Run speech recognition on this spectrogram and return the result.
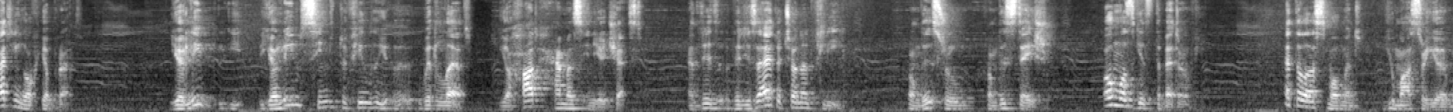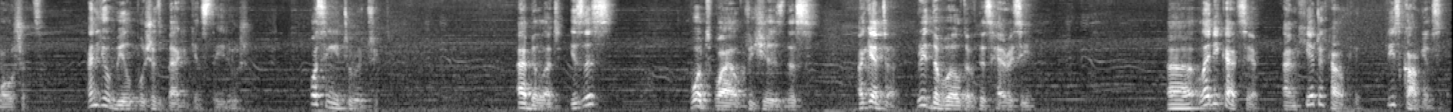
cutting off your breath. Your, your limbs seem to fill uh, with lead, your heart hammers in your chest, and the, the desire to turn and flee from this room, from this station, almost gets the better of you. At the last moment, you master your emotions, and your will pushes back against the illusion, forcing it to retreat. Abelard, is this? What vile creature is this? Argenta, rid the world of this heresy. Uh, Lady Cassia, I'm here to help you. Please calm yourself.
